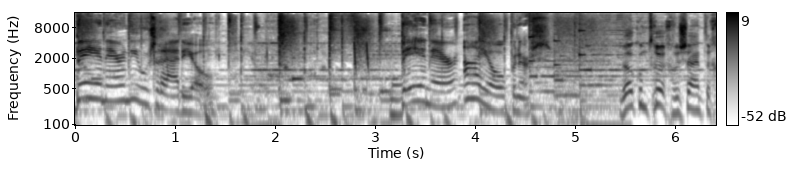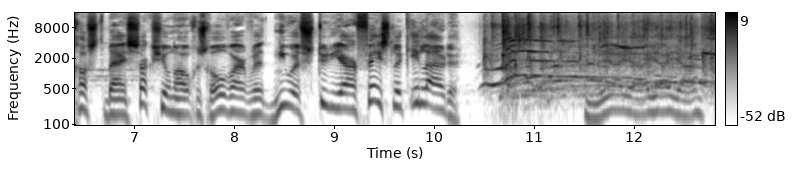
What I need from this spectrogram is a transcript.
BNR Nieuwsradio. BNR Eye-Openers. Welkom terug. We zijn te gast bij Saxion Hogeschool... waar we het nieuwe studiejaar feestelijk inluiden. Ja, ja, ja, ja.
